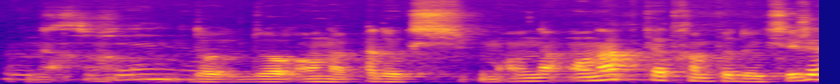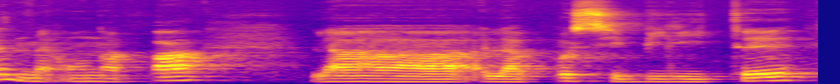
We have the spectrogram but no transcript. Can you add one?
on n'a pas d'oxygène. On a, a peut-être un peu d'oxygène, mais on n'a pas la, la possibilité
